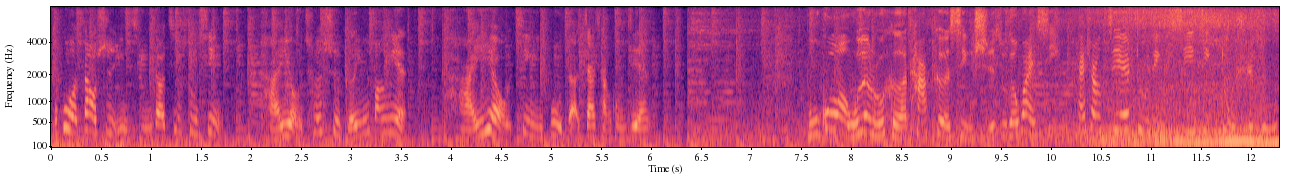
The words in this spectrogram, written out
不过，倒是引擎的竞速性，还有车室隔音方面，还有进一步的加强空间。不过无论如何，它个性十足的外形，开上街注定吸睛度十足。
